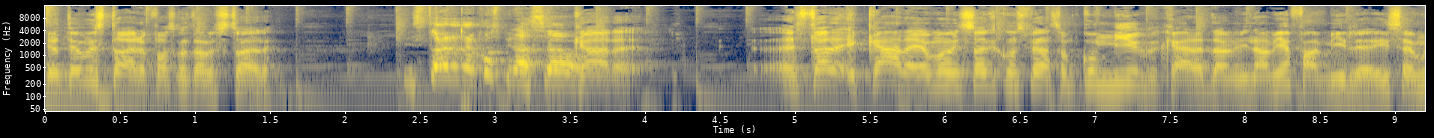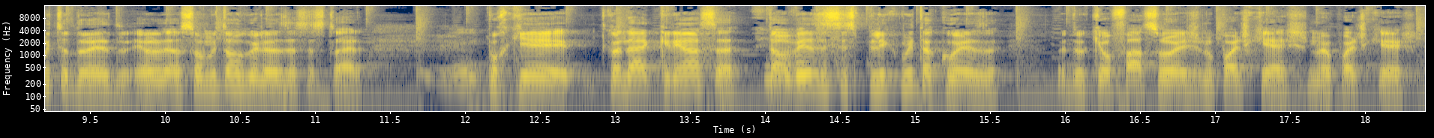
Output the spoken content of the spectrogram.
eu tenho uma história, posso contar uma história? História da conspiração! Cara, a história, cara, é uma história de conspiração comigo, cara, da, na minha família. Isso é muito doido. Eu, eu sou muito orgulhoso dessa história. Porque quando eu era criança, talvez isso explique muita coisa do que eu faço hoje no podcast, no meu podcast.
